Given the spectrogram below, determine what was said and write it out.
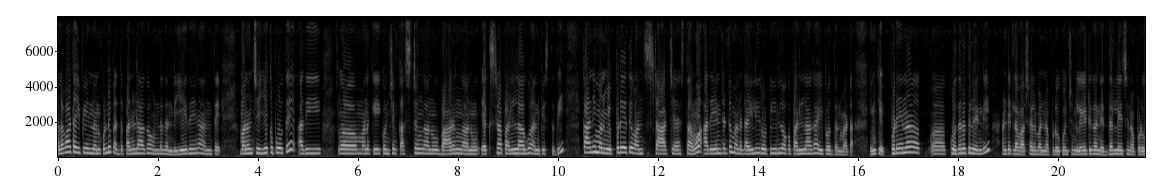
అలవాటు అయిపోయింది అనుకోండి పెద్ద పనిలాగా ఉండదండి. ఏదైనా అంతే. మనం చెయ్యకపోతే అది మనకి కొంచెం కష్టంగాను భారంగాను ఎక్స్ట్రా పనిలాగా అనిపిస్తుంది. కానీ మనం ఎప్పుడైతే వన్స్ స్టార్ట్ చేస్తామో అదేంటంటే మన డైలీ రొటీన్లో ఒక పనిలాగా అయిపోద్ది అనమాట ఇంకెప్పుడైనా కుదరతులేండి అంటే ఇట్లా వర్షాలు పడినప్పుడు కొంచెం లేటుగా నిద్ర లేచినప్పుడు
